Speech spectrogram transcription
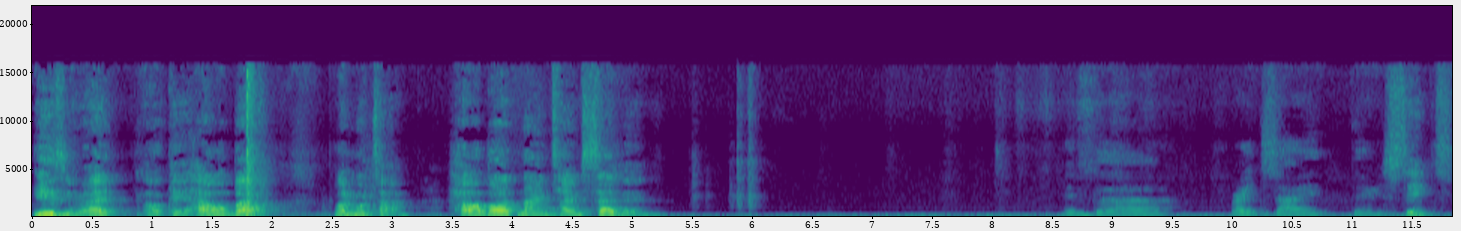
Easy, right? Okay, how about, one more time. How about 9 times 7? In the right side, there's six.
